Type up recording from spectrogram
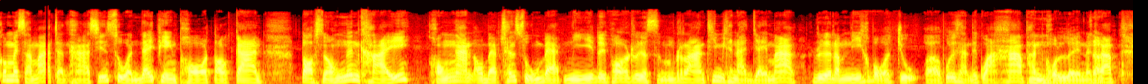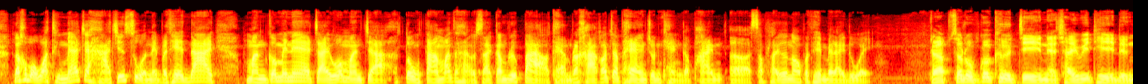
ก็ไม่สามารถจัดหาชิ้นส่วนได้เพียงพอต่อการตอบสนองเงื่อนไขของงานออกแบบชั้นสูงแบบนี้ โดยเฉพาะเรือสำราญที่มีขนาดใหญ่มาก เรือลำนี้เขาบอกว่าจุเอ่อผู้โดยสารได้กว่า 5,000 คนเลยนะครับ แล้วเขาบอกว่าถึงแม้จะหาชิ้นส่วนในประเทศได้ มันก็ไม่แน่ใจว่ามันจะตรงตามมาตรฐานอุตสาหกรรมหรือเปล่า แถมราคาก็จะแพงจนแข่งกับพายเอ่อซัพพลายเออร์นอกประเทศไม่ได้ด้วย ครับสรุปก็คือจีนเนี่ยใช้วิธีดึง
